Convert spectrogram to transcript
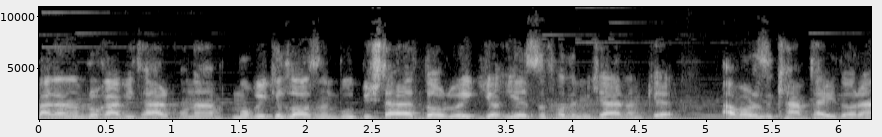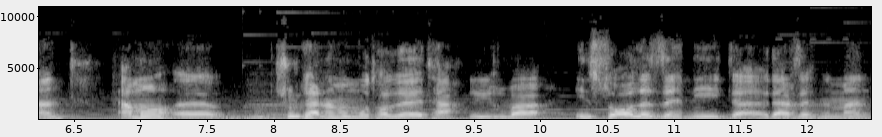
بدنم رو قوی تر کنم. موقعی که لازم بود بیشتر از داروهای گیاهی استفاده می‌کردم که عوارض کمتری دارن. اما شروع کردم به مطالعه تحقیق و این سوال ذهنی در ذهن من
